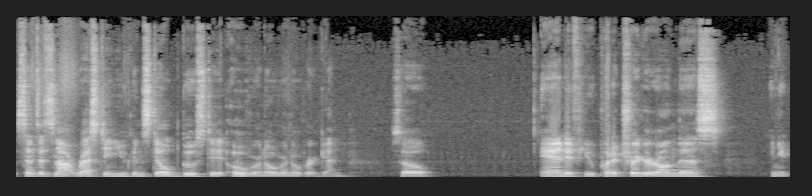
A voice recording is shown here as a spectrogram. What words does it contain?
Since it's not resting, you can still boost it over and over and over again. So, and if you put a trigger on this and you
